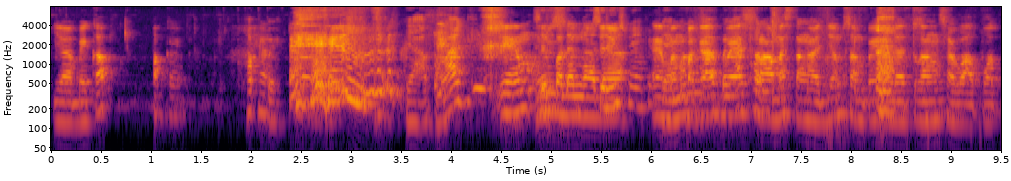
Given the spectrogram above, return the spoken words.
Ya backup pakai HP. ya apalagi ya, em- daripada nggak ada. Serius? Ya, emang emang pakai HP selama setengah jam sampai ada tukang sewa pot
